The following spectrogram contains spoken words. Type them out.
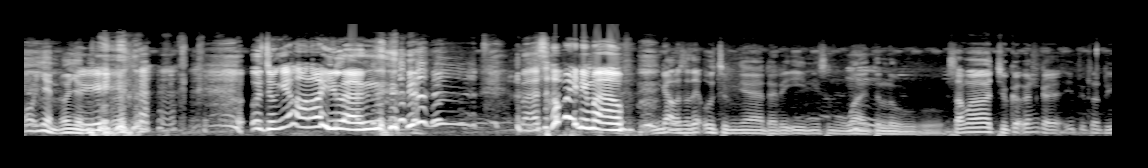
Oh yen, oh yen. Iya. Ujungnya lama-lama hilang. Bahas apa ini maaf? Enggak maksudnya ujungnya dari ini semua itu loh. Sama juga kan kayak itu tadi.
